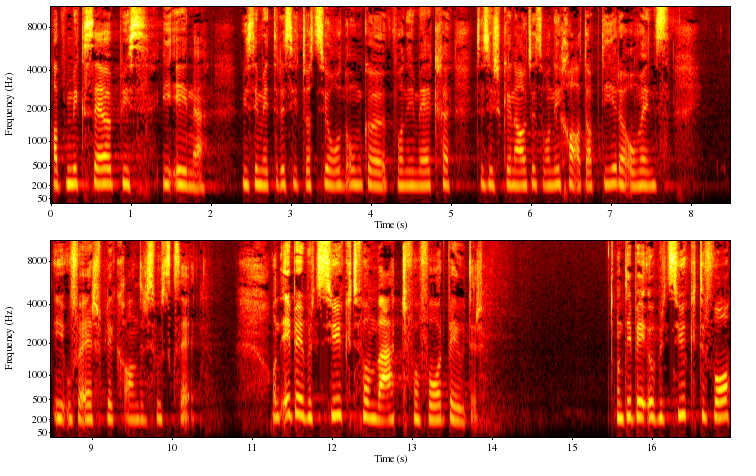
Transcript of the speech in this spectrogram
Aber wir sehen etwas in ihnen, wie sie mit einer Situation umgehen, wo ich merke, das ist genau das, was ich adaptieren kann, auch wenn es auf den ersten Blick anders aussieht. Und ich bin überzeugt vom Wert von Vorbildern. Und ich bin überzeugt davon,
